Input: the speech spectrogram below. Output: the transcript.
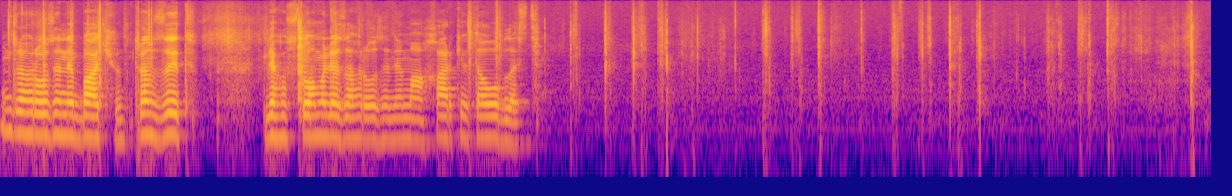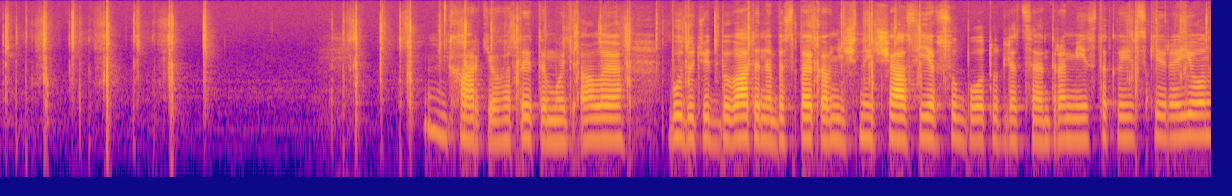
Загрози не бачу. Транзит для Гостомеля загрози нема. Харків та область. Харків гатитимуть, але будуть відбивати небезпека в нічний час. Є в суботу для центра міста Київський район.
